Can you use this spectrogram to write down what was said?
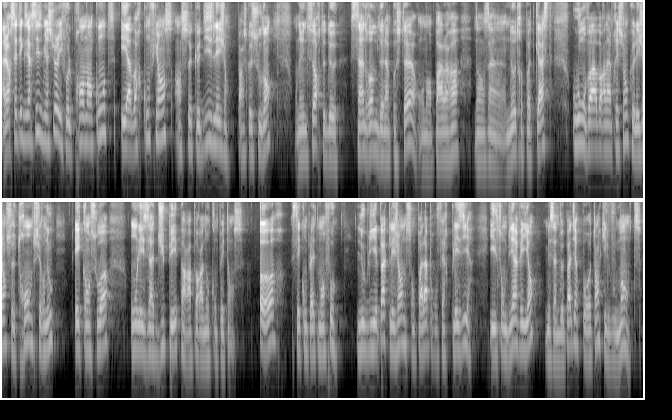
Alors cet exercice, bien sûr, il faut le prendre en compte et avoir confiance en ce que disent les gens. Parce que souvent, on a une sorte de syndrome de l'imposteur, on en parlera dans un autre podcast, où on va avoir l'impression que les gens se trompent sur nous et qu'en soi, on les a dupés par rapport à nos compétences. Or, c'est complètement faux. N'oubliez pas que les gens ne sont pas là pour vous faire plaisir. Ils sont bienveillants, mais ça ne veut pas dire pour autant qu'ils vous mentent.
